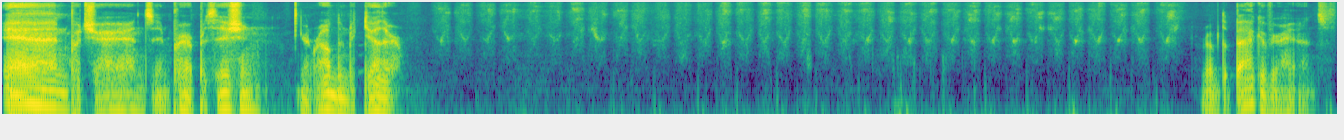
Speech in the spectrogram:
And put your hands in prayer position and rub them together. Rub the back of your hands.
